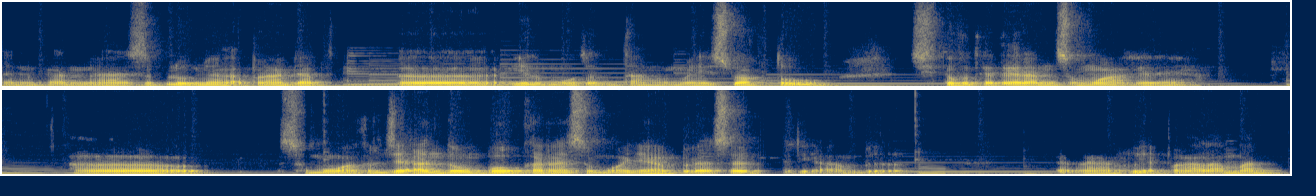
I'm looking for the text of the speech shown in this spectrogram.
dan karena sebelumnya nggak pernah dapat uh, ilmu tentang manage waktu situ keteteran semua akhirnya. Uh, semua kerjaan tumpuk karena semuanya berasa diambil karena punya pengalaman.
